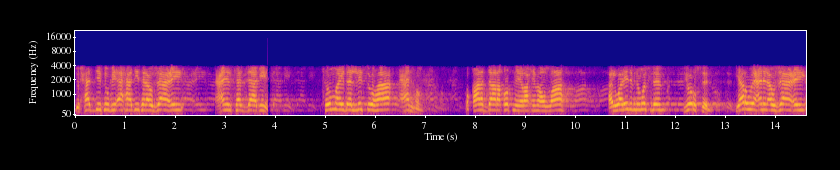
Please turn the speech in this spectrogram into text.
يحدث بأحاديث الأوزاعي عن الكذابين ثم يدلسها عنهم. وقال الدار قطني رحمه الله الوليد بن مسلم يرسل يروي عن الأوزاعي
